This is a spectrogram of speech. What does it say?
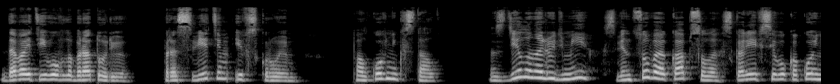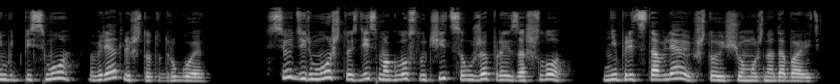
«Давайте его в лабораторию. Просветим и вскроем». Полковник встал. Сделано людьми, свинцовая капсула, скорее всего, какое-нибудь письмо, вряд ли что-то другое. Все дерьмо, что здесь могло случиться, уже произошло. Не представляю, что еще можно добавить.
